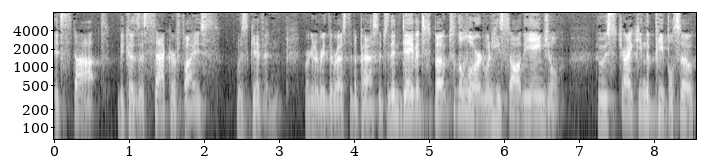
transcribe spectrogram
it stopped because a sacrifice was given. We're going to read the rest of the passage. Then David spoke to the Lord when he saw the angel who was striking the people. So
